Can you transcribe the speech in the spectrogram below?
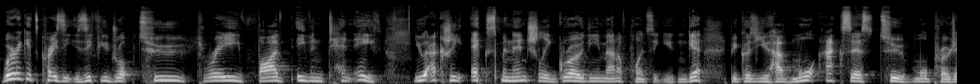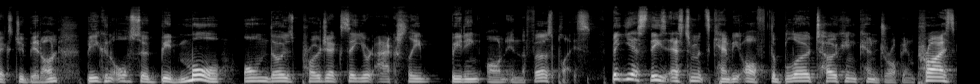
Where it gets crazy is if you drop two, three, five, even 10 ETH, you actually exponentially grow the amount of points that you can get because you have more access to more projects to bid on, but you can also bid more on those projects that you're actually bidding on in the first place. But yes, these estimates can be off. The Blur token can drop in price.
